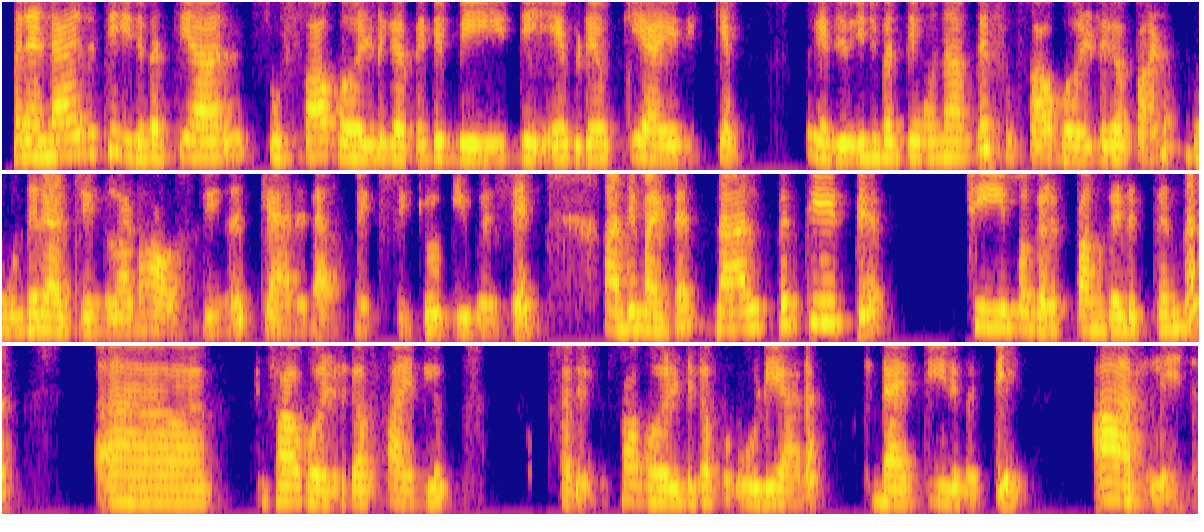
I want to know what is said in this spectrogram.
അപ്പൊ രണ്ടായിരത്തി ഇരുപത്തി ആറ് ഫിഫ വേൾഡ് കപ്പിന്റെ വേദി എവിടെയൊക്കെ ആയിരിക്കും ഇരുപത്തിമൂന്നാമത്തെ ഫിഫ വേൾഡ് കപ്പാണ് മൂന്ന് രാജ്യങ്ങളാണ് ഹോസ്റ്റ് ചെയ്യുന്നത്. Canada Mexico U S A. ആദ്യമായിട്ട് നാൽപ്പത്തിയെട്ട് ടീമുകൾ പങ്കെടുക്കുന്ന FIFA world cup final sorry FIFA world cup കൂടിയാണ് രണ്ടായിരത്തി ഇരുപത്തി ആറിലേത്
